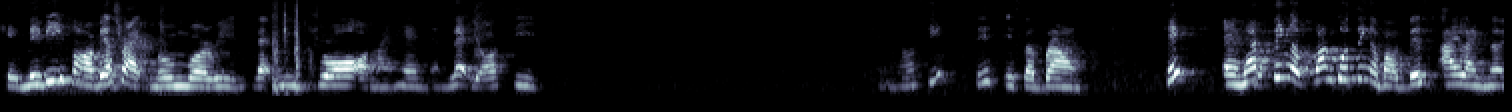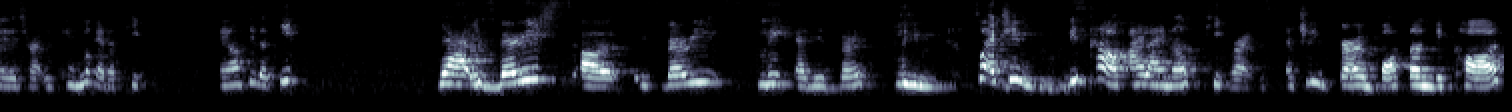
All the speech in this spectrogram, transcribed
Okay, maybe it's not obvious, right? Don't worry. Let me draw on my hand and let y'all see. Can y'all see? This is the brown. Okay, and one thing, one good thing about this eyeliner is, right, you can look at the tip. Can y'all see the tip? Yeah it's very uh it's very sleek and it's very slim. So actually this kind of eyeliner tip right is actually very important because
